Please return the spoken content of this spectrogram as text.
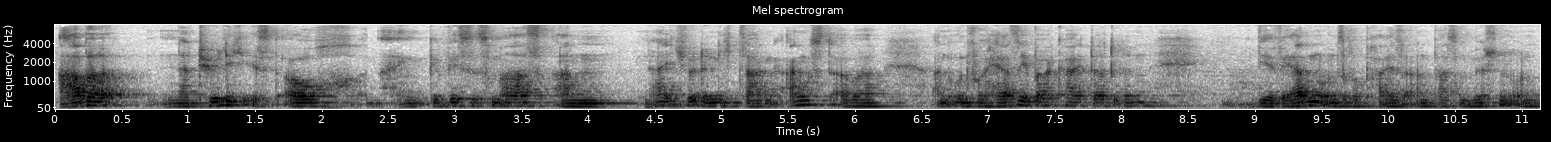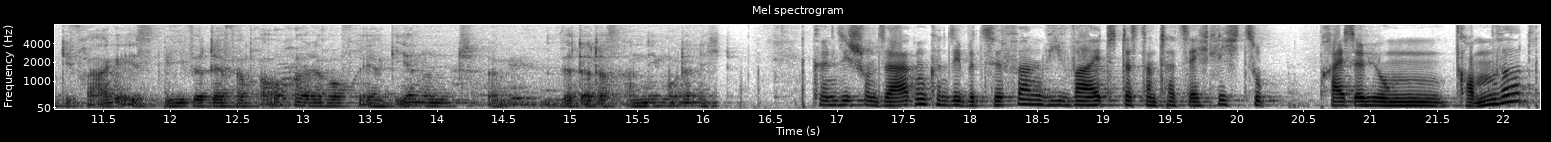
Aber natürlich ist auch ein gewisses Maß an na, ich würde nicht sagen Angst, aber an Unvorhersehbarkeit da drin. Wir werden unsere Preise anpassen müssen und die Frage ist, wie wird der Verbraucher darauf reagieren und ähm, wird er das annehmen oder nicht? Können Sie schon sagen, können Sie beziffern, wie weit das dann tatsächlich zu Preiserhöhungen kommen wird?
